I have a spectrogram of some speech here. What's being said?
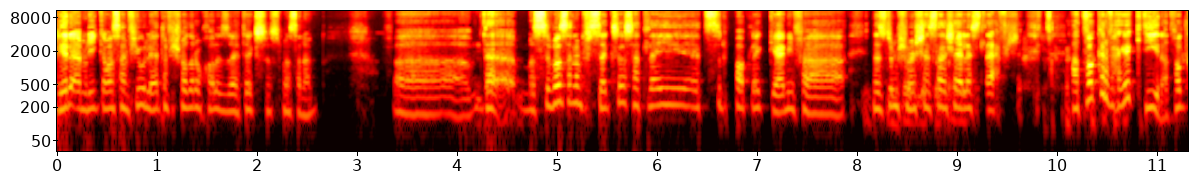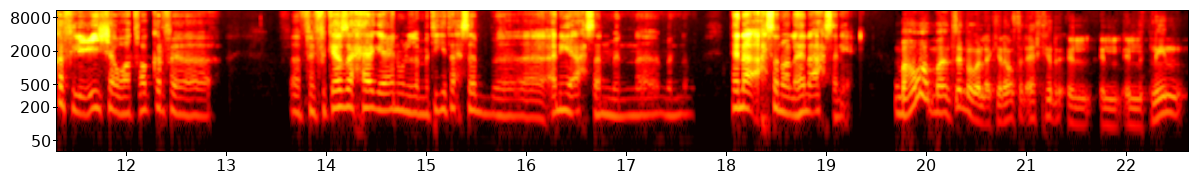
غير أمريكا مثلا في ولايات مفيش فيها ضرايب خالص زي تكساس مثلا. ف بس مثلا في تكساس هتلاقي it's republic يعني فالناس دي مش ماشيه شايله سلاح في هتفكر في حاجات كتير هتفكر في العيشة وهتفكر في في, في كذا حاجة يعني ولما تيجي تحسب آه، أنهي أحسن من من هنا أحسن ولا هنا أحسن يعني. ما هو ما زي ما بقول لك يعني هو في الآخر الاثنين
